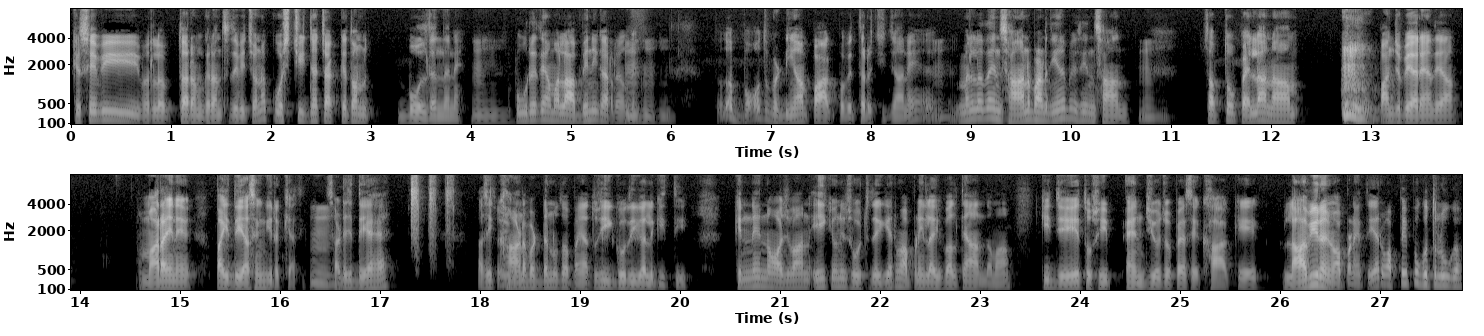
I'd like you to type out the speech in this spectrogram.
ਕਿਸੇ ਵੀ ਮਤਲਬ ਧਰਮ ਗ੍ਰੰਥ ਦੇ ਵਿੱਚੋਂ ਨਾ ਕੁਝ ਚੀਜ਼ਾਂ ਚੱਕ ਕੇ ਤੁਹਾਨੂੰ ਬੋਲ ਦਿੰਦੇ ਨੇ। ਪੂਰੇ ਤੇ ਅਮਲ ਆਪ ਵੀ ਨਹੀਂ ਕਰ ਰਹੇ ਹੁੰਦੇ। ਤਾਂ ਬਹੁਤ ਵੱਡੀਆਂ ਪਾਕ ਪਵਿੱਤਰ ਚੀਜ਼ਾਂ ਨੇ। ਮੈਨੂੰ ਲੱਗਦਾ ਇਨਸਾਨ ਬਣਦੀਆਂ ਨੇ ਵੀ ਅਸੀਂ ਇਨਸਾਨ। ਸਭ ਤੋਂ ਪਹਿਲਾ ਨਾਮ ਪੰਜ ਪਿਆਰਿਆਂ ਦੇ ਆ। ਮਹਾਰਾਜ ਨੇ ਭਾਈ ਦਇਆ ਸਿੰਘ ਜੀ ਰੱਖਿਆ ਸੀ। ਸਾਡੇ 'ਚ ਦਇਆ ਹੈ। ਅਸੀਂ ਖਾਣ ਵੱਢਣ ਨੂੰ ਤਾਂ ਪਿਆ ਤੁਸੀਂ ਈਗੋ ਦੀ ਗੱਲ ਕੀਤੀ। ਕਿੰਨੇ ਨੌਜਵਾਨ ਇਹ ਕਿਉਂ ਨਹੀਂ ਸੋਚਦੇ ਕਿ ਯਾਰ ਮੈਂ ਆਪਣੀ ਲਾਈਫ ਵੱਲ ਧਿਆਨ ਦੇਵਾਂ ਕਿ ਜੇ ਤੁਸੀਂ ਐਨਜੀਓ ਚੋਂ ਪੈਸੇ ਖਾ ਕੇ ਲਾ ਵੀ ਰਹੇ ਹੋ ਆਪਣੇ ਤੇ ਯਾਰ ਉਹ ਆਪੇ ਭੁਗਤ ਲੂਗਾ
